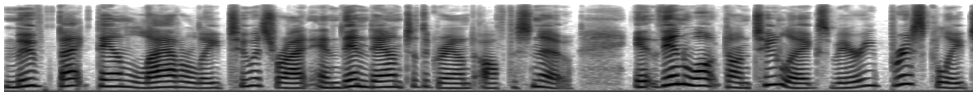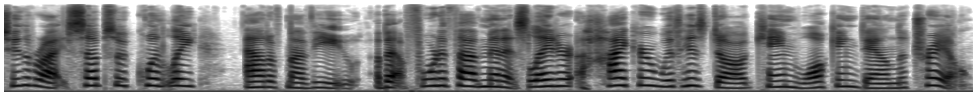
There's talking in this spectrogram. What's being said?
moved back down laterally to its right, and then down to the ground off the snow. It then walked on two legs very briskly to the right, subsequently out of my view. About 45 minutes later, a hiker with his dog came walking down the trail.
